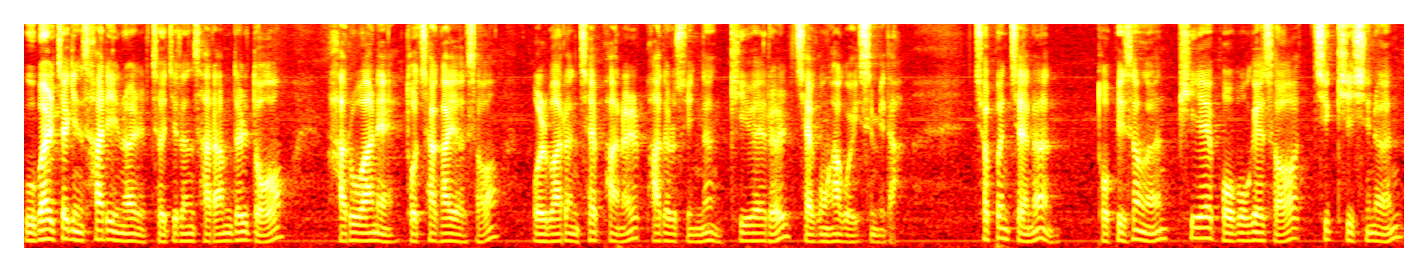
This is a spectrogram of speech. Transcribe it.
우발적인 살인을 저지른 사람들도 하루 안에 도착하여서 올바른 재판을 받을 수 있는 기회를 제공하고 있습니다. 첫 번째는 도피성은 피해 보복에서 지키시는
